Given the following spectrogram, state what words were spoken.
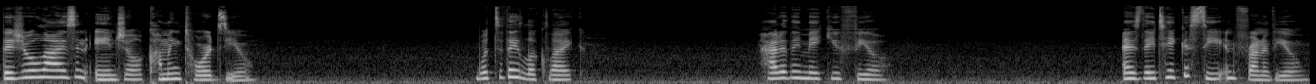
Visualize an angel coming towards you. What do they look like? How do they make you feel? As they take a seat in front of you,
